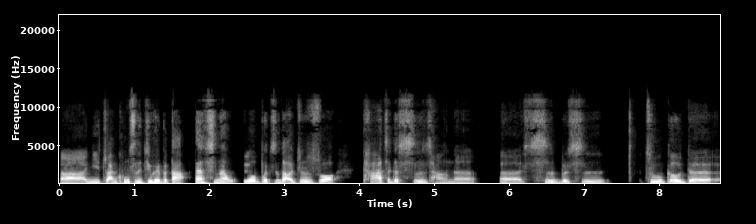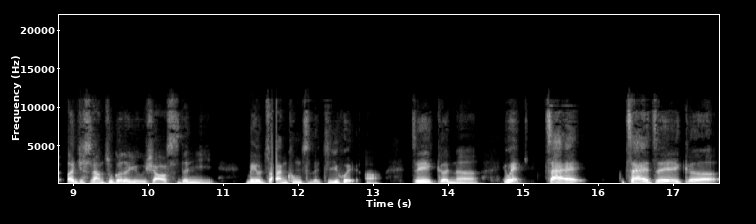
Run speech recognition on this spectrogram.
啊，你赚空子的机会不大。但是呢，我不知道，就是说，它这个市场呢，呃，是不是？足够的二级市场足够的有效，使得你没有赚空子的机会啊。这个呢，因为在在这个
